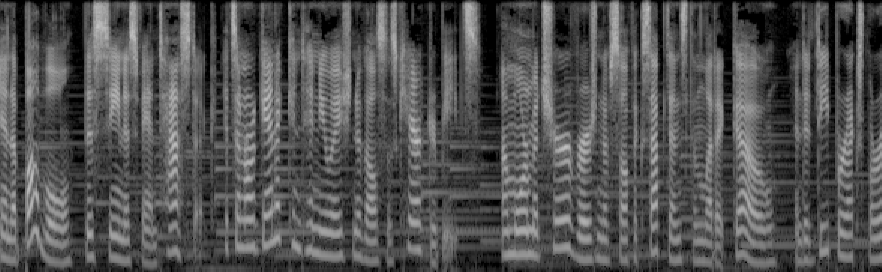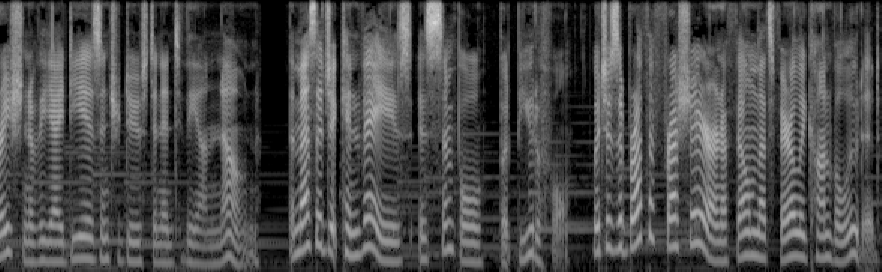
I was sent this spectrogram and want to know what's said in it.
In a bubble, this scene is fantastic. It's an organic continuation of Elsa's character beats, a more mature version of self acceptance than Let It Go, and a deeper exploration of the ideas introduced in Into the Unknown. The message it conveys is simple but beautiful, which is a breath of fresh air in a film that's fairly convoluted.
